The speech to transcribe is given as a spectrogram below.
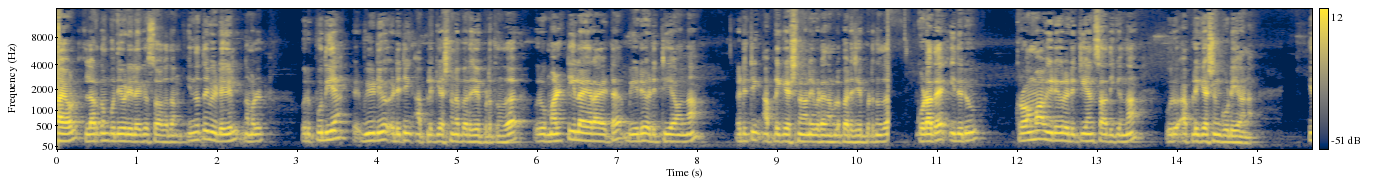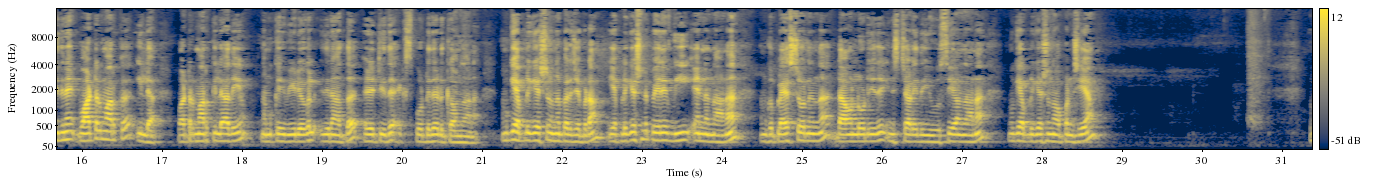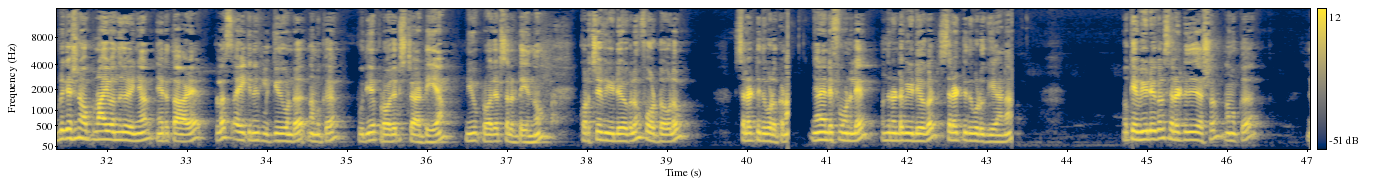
Hi all എല്ലാവർക്കും പുതിയ വീഡിയോയിലേക്ക് സ്വാഗതം. ഇന്നത്തെ വീഡിയോയിൽ നമ്മൾ ഒരു പുതിയ വീഡിയോ എഡിറ്റിംഗ് ആപ്ലിക്കേഷനാണ് പരിചയപ്പെടുത്തുന്നത്. ഒരു മൾട്ടി ലെയർ ആയിട്ട് വീഡിയോ എഡിറ്റ് ചെയ്യാവുന്ന എഡിറ്റിംഗ് ആപ്ലിക്കേഷനാണ് ഇവിടെ നമ്മൾ പരിചയപ്പെടുത്തുന്നത്. കൂടാതെ ഇതൊരു ക്രോമ വീഡിയോകൾ എഡിറ്റ് ചെയ്യാൻ സാധിക്കുന്ന ഒരു ആപ്ലിക്കേഷൻ കൂടിയാണ്. ഇതിന് വാട്ടർമാർക്ക് ഇല്ല. വാട്ടർമാർക്ക് ഇല്ലാതെയും നമുക്ക് ഈ വീഡിയോകൾ ഇതിനകത്ത് എഡിറ്റ് ചെയ്ത് എക്സ്പോർട്ട് ചെയ്ത് എടുക്കാവുന്നതാണ്. നമുക്ക് ഈ ആപ്ലിക്കേഷൻ ഒന്ന് പരിചയപ്പെടാം. ഈ ആപ്ലിക്കേഷന്റെ പേര് വി എൻ എന്നാണ്. നമുക്ക് പ്ലേ സ്റ്റോറിൽ നിന്ന് ഡൗൺലോഡ് ചെയ്ത് ഇൻസ്റ്റാൾ ചെയ്ത് യൂസ് ചെയ്യാവുന്നതാണ്. നമുക്ക് ഈ ആപ്ലിക്കേഷൻ ഓപ്പൺ ചെയ്യാം. ആപ്ലിക്കേഷൻ ഓപ്പൺ ആയി വന്നു കഴിഞ്ഞാൽ നേരെ താഴെ പ്ലസ് ഐക്കണിൽ ക്ലിക്ക് ചെയ്തുകൊണ്ട് നമുക്ക് പുതിയ പ്രോജക്റ്റ് സ്റ്റാർട്ട് ചെയ്യാം. ന്യൂ പ്രോജക്റ്റ് സെലക്ട് ചെയ്യുന്നു. കുറച്ച് വീഡിയോകളും ഫോട്ടോകളും സെലക്ട് ചെയ്ത് കൊടുക്കണം. ഞാൻ എന്റെ ഫോണിലെ ഒന്ന് രണ്ട് വീഡിയോകൾ സെലക്ട് ചെയ്ത് കൊടുക്കുകയാണ്. ഓക്കെ വീഡിയോകൾ സെലക്ട് ചെയ്ത ശേഷം നമുക്ക്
